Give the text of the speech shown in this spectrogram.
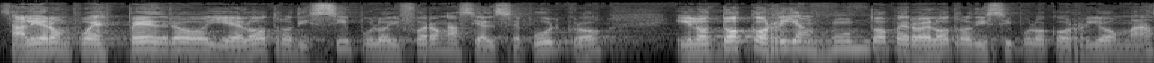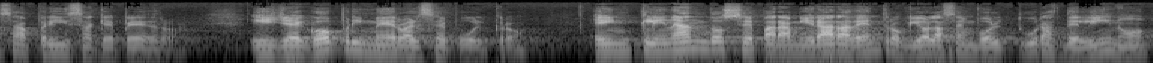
Salieron pues Pedro y el otro discípulo y fueron hacia el sepulcro, y los dos corrían juntos, pero el otro discípulo corrió más a prisa que Pedro, y llegó primero al sepulcro. E inclinándose para mirar adentro, vio las envolturas de lino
